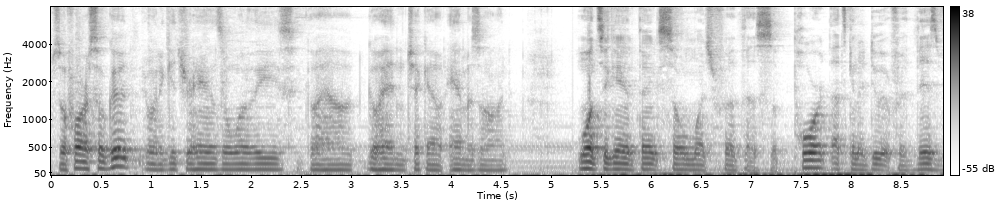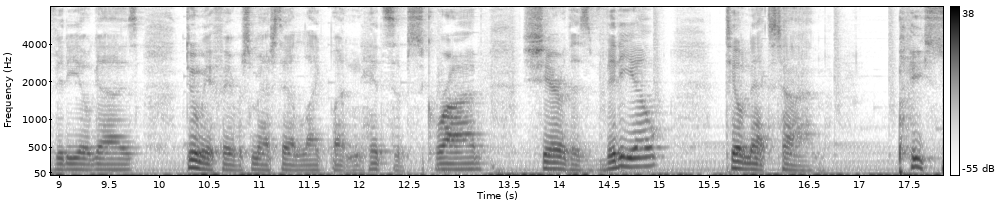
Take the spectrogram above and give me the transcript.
so far so good. You want to get your hands on one of these? Go ahead, go ahead and check out Amazon. Once again, thanks so much for the support. That's going to do it for this video, guys. Do me a favor, smash that like button, hit subscribe, share this video. Till next time, peace.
